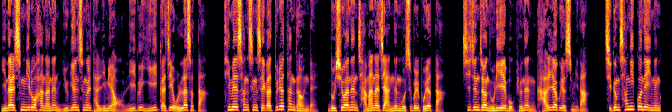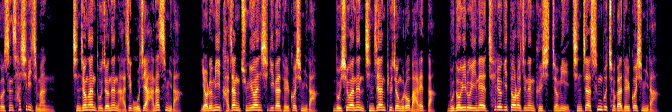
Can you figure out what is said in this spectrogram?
이날 승리로 하나는 6연승을 달리며 리그 2위까지 올라섰다. 팀의 상승세가 뚜렷한 가운데 노시환은 자만하지 않는 모습을 보였다. 시즌 전 우리의 목표는 가을 야구였습니다. 지금 상위권에 있는 것은 사실이지만 진정한 도전은 아직 오지 않았습니다. 여름이 가장 중요한 시기가 될 것입니다. 노시환은 진지한 표정으로 말했다. 무더위로 인해 체력이 떨어지는 그 시점이 진짜 승부처가 될 것입니다.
